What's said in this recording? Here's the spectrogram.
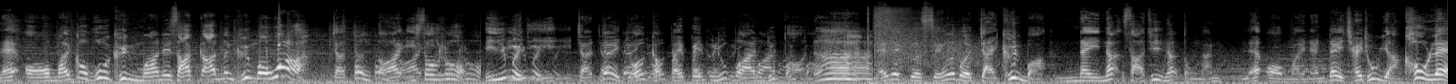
และออไม้ก็พูดขึ้นมาในสถานการณ์นั้นขึ้นมาว่า จะต้องตายอีกสักรอบดีไม่ดีจะได้ย้อนกลับไปเป็นอนุบาลหรือเปล่านะและได้เกิดเสียงระเบิดใหญ่ขึ้นมา ในณสาที่ณตรงนั้น และออมไมนั้นได้ใช้ทุกอย่างเข้าแล่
